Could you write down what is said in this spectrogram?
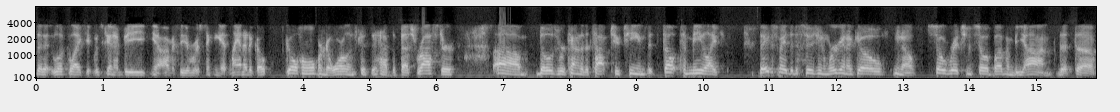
that it looked like it was going to be you know obviously everyone was thinking Atlanta to go go home or New Orleans because they have the best roster. Um, those were kind of the top two teams. It felt to me like they just made the decision we're going to go, you know, so rich and so above and beyond that uh,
